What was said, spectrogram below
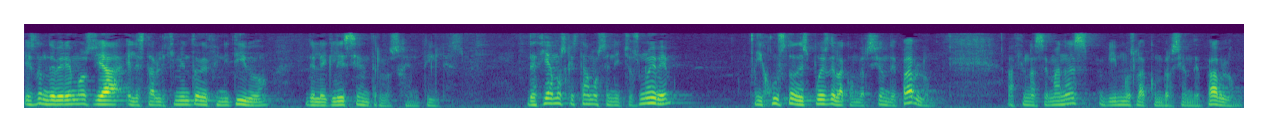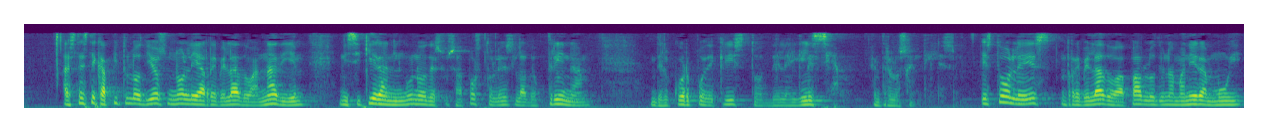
es donde veremos ya el establecimiento definitivo de la iglesia entre los gentiles. Decíamos que estamos en Hechos 9 y justo después de la conversión de Pablo. Hace unas semanas vimos la conversión de Pablo. Hasta este capítulo Dios no le ha revelado a nadie, ni siquiera a ninguno de sus apóstoles, la doctrina del cuerpo de Cristo, de la iglesia, entre los gentiles. Esto le es revelado a Pablo de una manera muy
